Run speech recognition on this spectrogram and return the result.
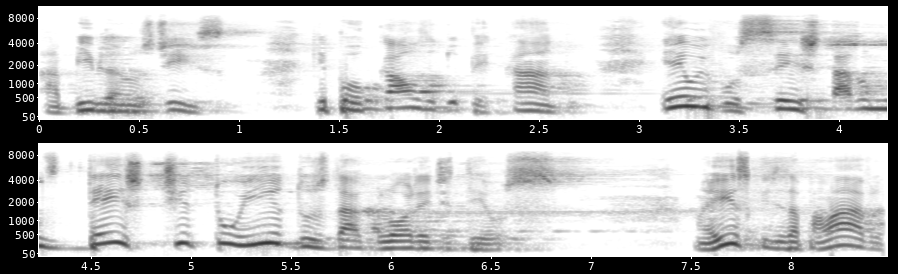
A Bíblia nos diz que por causa do pecado, eu e você estávamos destituídos da glória de Deus. Não é isso que diz a palavra?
